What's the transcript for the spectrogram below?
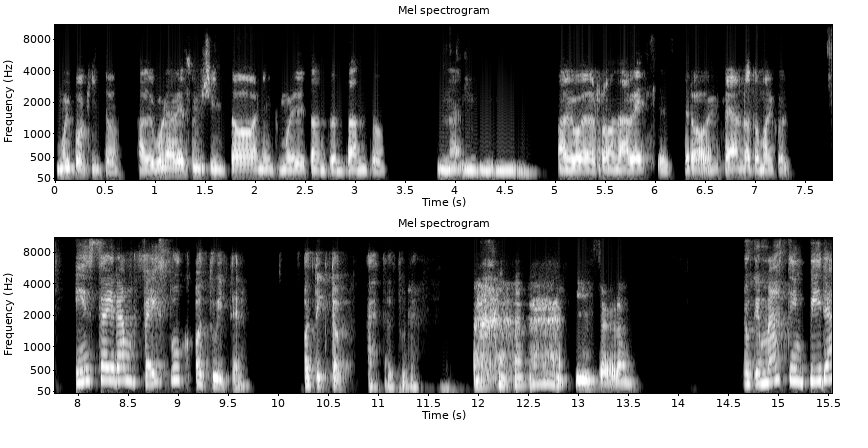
muy poquito. Alguna vez un gin tonic, muy de tanto en tanto. Una, algo de ron a veces, pero en general no tomo alcohol. ¿Instagram, Facebook o Twitter? ¿O TikTok a esta altura? Instagram. ¿Lo que más te inspira?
